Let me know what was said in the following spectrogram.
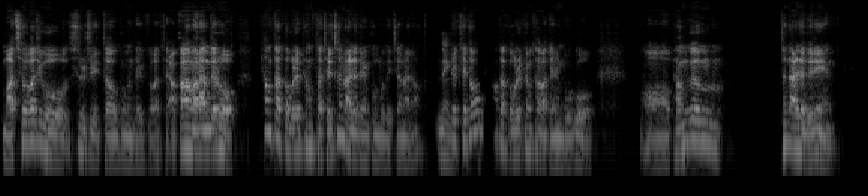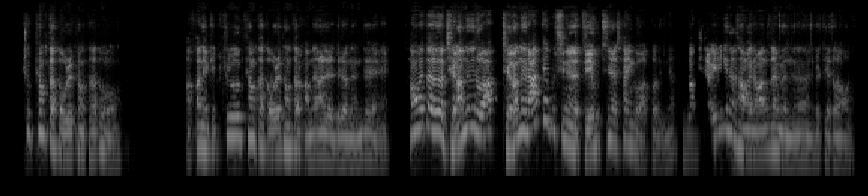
맞춰가지고 쓸 수 있다고 보면 될 것 같아요. 아까 말한 대로 평타 W 평타 제일 처음에 알려드린 콤보도 있잖아요. 네. 이렇게 해서 평타 W 평타가 되는 거고 어, 방금 전에 알려드린 Q 평타 W 평타도 아까는 이렇게 Q 평타 W 평타로 감정 알려드렸는데 상황에 따라 재간둥이로 앞 재간둥이를 앞에 붙이느냐 뒤에 붙이느냐 차이인 것 같거든요. 확실하게 이기는 상황이라고 한다면은 이렇게 해서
